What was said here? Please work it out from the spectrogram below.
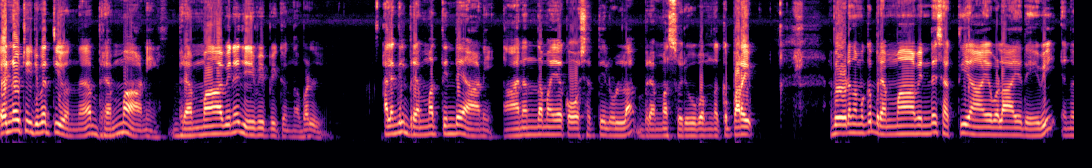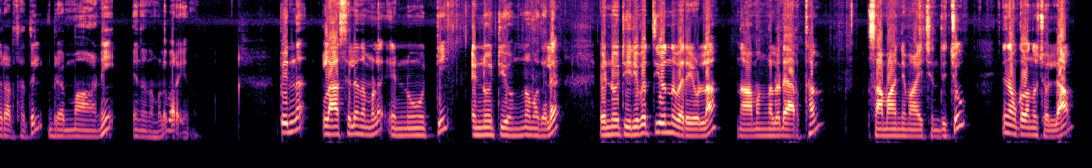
എണ്ണൂറ്റി ഇരുപത്തിയൊന്ന് ബ്രഹ്മാണി ബ്രഹ്മാവിനെ ജീവിപ്പിക്കുന്നവൾ അല്ലെങ്കിൽ ബ്രഹ്മത്തിന്റെ ആണി ആനന്ദമയ കോശത്തിലുള്ള ബ്രഹ്മസ്വരൂപം എന്നൊക്കെ പറയും. അപ്പോൾ ഇവിടെ നമുക്ക് ബ്രഹ്മാവിന്റെ ശക്തിയായവളായ ദേവി എന്നൊരർത്ഥത്തിൽ ബ്രഹ്മാണി എന്ന് നമ്മൾ പറയുന്നു. പിന്നെ ക്ലാസ്സിൽ നമ്മൾ എണ്ണൂറ്റി എണ്ണൂറ്റി ഒന്ന് മുതൽ എണ്ണൂറ്റി ഇരുപത്തിയൊന്ന് വരെയുള്ള നാമങ്ങളുടെ അർത്ഥം സാമാന്യമായി ചിന്തിച്ചു. ഇനി നമുക്കൊന്ന് ചൊല്ലാം.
